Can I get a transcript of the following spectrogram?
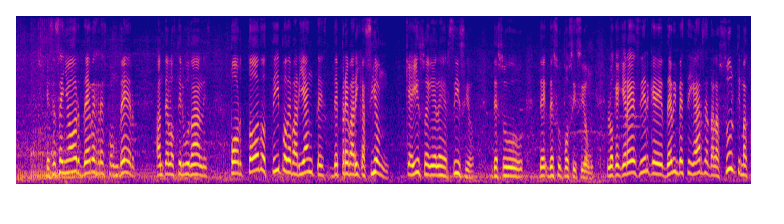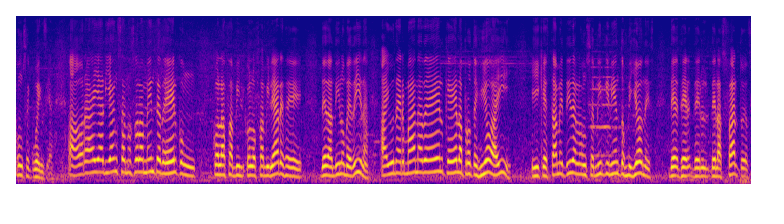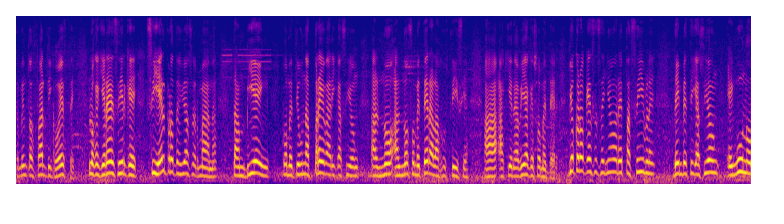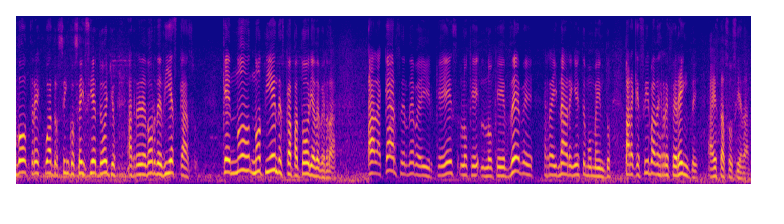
Ese señor debe responder ante los tribunales por todo tipo de variantes de prevaricación que hizo en el ejercicio de su, de, su posición. Lo que quiere decir que debe investigarse hasta las últimas consecuencias. Ahora hay alianza no solamente de él con, con, la con los familiares de, de Danilo Medina, hay una hermana de él que él la protegió ahí y que está metida en los 11.500 millones del, asfalto, del cemento asfáltico este. Lo que quiere decir que si él protegió a su hermana, también cometió una prevaricación al no, al no someter a la justicia a, a, quien había que someter. Yo creo que ese señor es pasible de investigación en 1, 2, 3, 4, 5, 6, 7, 8, alrededor de 10 casos, que no, no tiene escapatoria de verdad a la cárcel debe ir, que es lo que, lo que debe reinar en este momento para que sirva de referente a esta sociedad.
